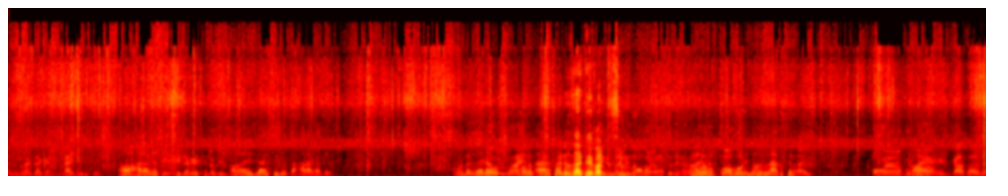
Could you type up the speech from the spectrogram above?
সাজু ভাই দেখেন নাই কিন্তু। হ্যাঁ হারা গেছে। এই জায়গায় ছিল কিন্তু। হ্যাঁ এই যাই ছিল তো হারা গেছে। আমাদের যেন মানে কোনো সাইডে যাইতেই পারতেছি না। কবরের মতো দেখা ভাই তো কবরই তো লাগছে ভাই। কবরের উপর গাছ আছে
